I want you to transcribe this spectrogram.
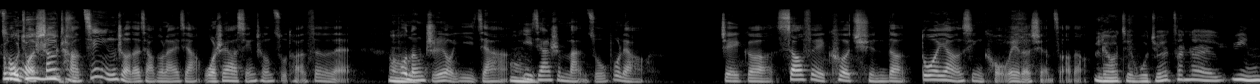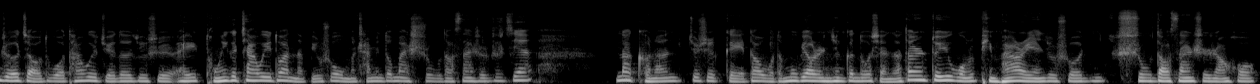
从我商场经营者的角度来讲，我是要形成组团氛围，不嗯能只有一家，一嗯家是满足不了这个消费客群的多样性口味的选择的。了解，我觉得站在运营者角度，他会觉得就是，哎，同一个价位段的，比如说我们产品都卖十五到三十之间，那可能就是给到我的目标人群更多选择。但是对于我们品牌而言，就是说十五到三十，然后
